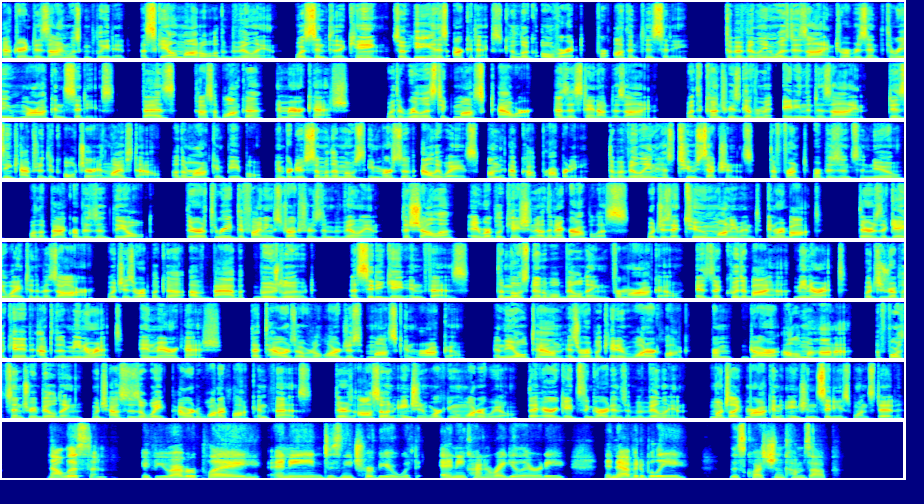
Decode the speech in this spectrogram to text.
After a design was completed, a scale model of the pavilion was sent to the king so he and his architects could look over it for authenticity. The pavilion was designed to represent three Moroccan cities Fez, Casablanca, and Marrakesh, with a realistic mosque tower as a standout design. With the country's government aiding the design, Disney captured the culture and lifestyle of the Moroccan people and produced some of the most immersive alleyways on the Epcot property. The pavilion has two sections. The front represents the new, while the back represents the old. There are three defining structures in pavilion. The Chellah, a replication of the Necropolis, which is a tomb monument in Rabat. There is a gateway to the bazaar, which is a replica of Bab Boujloud, a city gate in Fez. The most notable building for Morocco is the Koutoubia minaret, which is replicated after the minaret in Marrakesh that towers over the largest mosque in Morocco. In the old town is a replicated water clock from Dar al Magana, a 4th century building which houses a weight powered water clock in Fez. There is also an ancient working water wheel that irrigates the gardens of Pavilion, much like Moroccan ancient cities once did. Now, listen, if you ever play any Disney trivia with any kind of regularity, inevitably this question comes up.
